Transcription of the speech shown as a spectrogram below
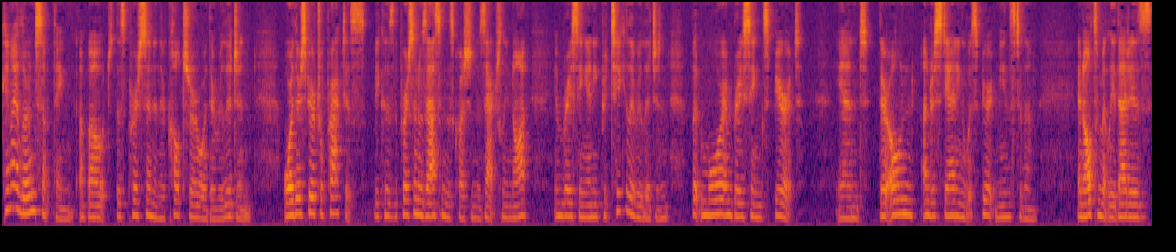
Can I learn something about this person and their culture or their religion or their spiritual practice? Because the person who's asking this question is actually not embracing any particular religion, but more embracing spirit and their own understanding of what spirit means to them. And ultimately, that is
